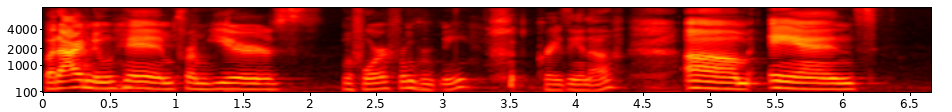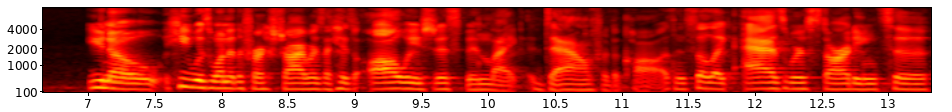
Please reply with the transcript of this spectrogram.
But I knew him from years before from GroupMe, crazy enough. Um, and you know, he was one of the first strivers, like has always just been like down for the cause. And so like as we're starting to,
